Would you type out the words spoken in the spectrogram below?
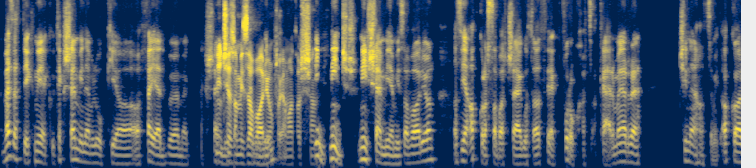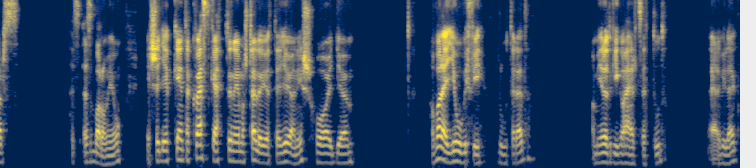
vezeték nélkül, tehát semmi nem lóg ki a, a fejedből, meg, meg semmi. Nincs ez, ami zavarjon nincs, folyamatosan. Nincs, nincs, nincs semmi, ami zavarjon. Az ilyen akkora szabadságot ad, tényleg foroghatsz akármerre, csinálhatsz, amit akarsz. Ez, ez barom jó. És egyébként a Quest 2-nél most előjött egy olyan is, hogy ha van egy jó wifi routered, ami 5 GHz-et tud, elvileg,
